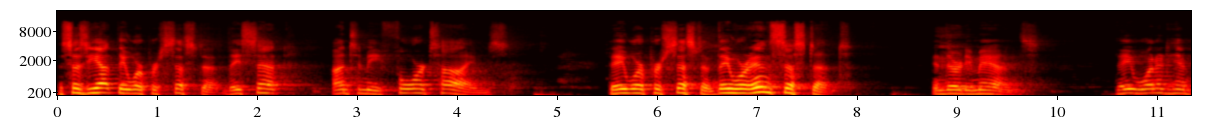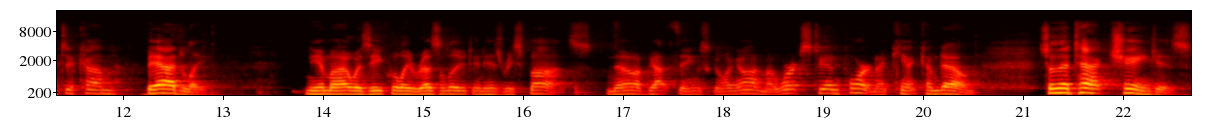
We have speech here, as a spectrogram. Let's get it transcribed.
It says, Yet they were persistent. They sent unto me four times. They were persistent, they were insistent in their demands. They wanted him to come badly. Nehemiah was equally resolute in his response. No, I've got things going on. My work's too important. I can't come down. So the attack changes.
